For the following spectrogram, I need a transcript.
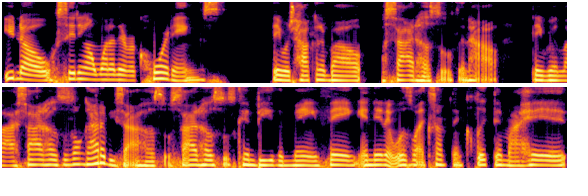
you know, sitting on one of their recordings, they were talking about side hustles and how they realized side hustles don't gotta be side hustles. Side hustles can be the main thing. And then it was like something clicked in my head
